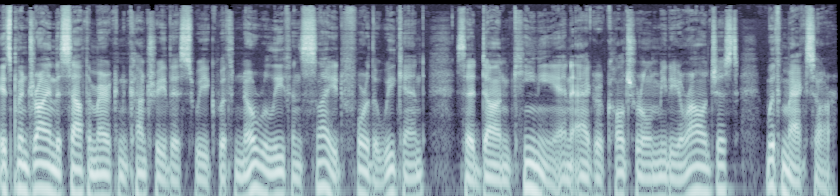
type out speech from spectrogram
It's been dry in the South American country this week with no relief in sight for the weekend, said Don Keeney, an agricultural meteorologist with Maxar.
